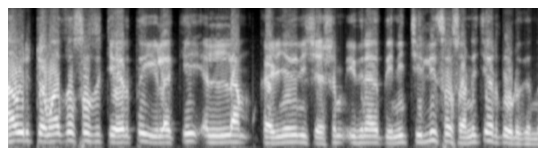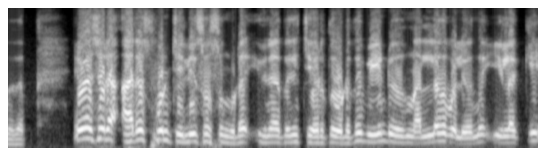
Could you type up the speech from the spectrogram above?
ആ ഒരു ടൊമാറ്റോ സോസ് ചേർത്ത് ഇളക്കി എല്ലാം കഴിഞ്ഞതിന് ശേഷം ഇതിനകത്ത് ഇനി ചില്ലി സോസ് ആണ് ചേർത്ത് കൊടുക്കുന്നത്. ഏകദേശം ഒരു അര സ്പൂൺ ചില്ലി സോസും കൂടെ ഇതിനകത്തേക്ക് ചേർത്ത് കൊടുത്ത് വീണ്ടും ഇത് നല്ലതുപോലെ ഒന്ന് ഇളക്കി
